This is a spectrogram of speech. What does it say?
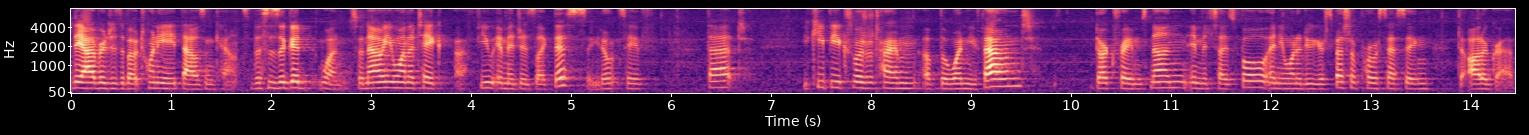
the average is about 28,000 counts. This is a good one. So now you want to take a few images like this, so you don't save that. You keep the exposure time of the one you found, dark frames none, image size full, and you want to do your special processing to auto grab.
